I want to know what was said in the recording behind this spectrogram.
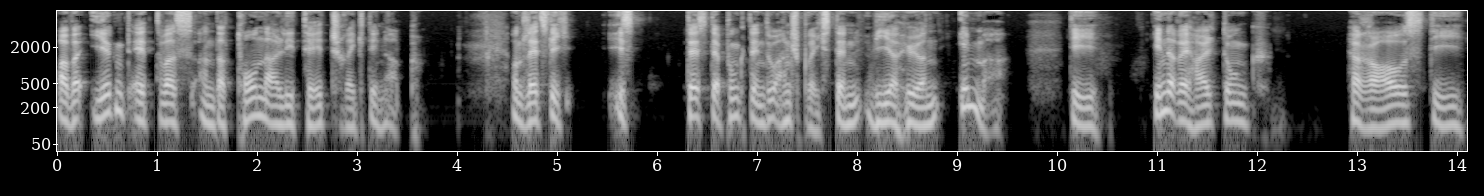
aber irgendetwas an der Tonalität schreckt ihn ab. Und letztlich ist das der Punkt, den du ansprichst, denn wir hören immer die innere Haltung heraus, die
